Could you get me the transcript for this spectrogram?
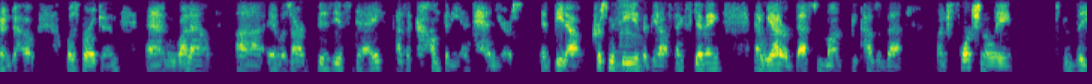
window was broken, and we went out uh, it was our busiest day as a company in 10 years. It beat out Christmas wow. Eve, it beat out Thanksgiving, and we had our best month because of that. Unfortunately, the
